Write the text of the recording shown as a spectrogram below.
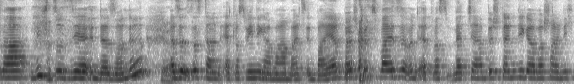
Ist zwar nicht so sehr in der Sonne, ja. also es ist dann etwas weniger warm als in Bayern beispielsweise und etwas wetterbeständiger wahrscheinlich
